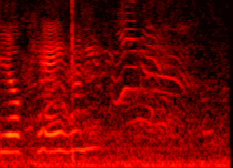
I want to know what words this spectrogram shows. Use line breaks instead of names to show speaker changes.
Are you okay, honey?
